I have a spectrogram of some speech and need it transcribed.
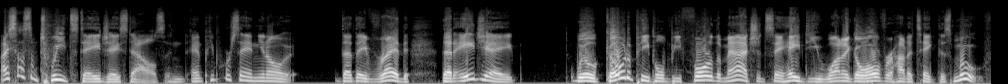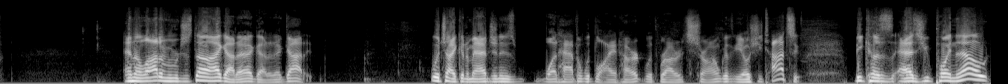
I saw some tweets to AJ Styles, and, and people were saying, you know, that they've read that AJ will go to people before the match and say, hey, do you want to go over how to take this move? And a lot of them were just, no, I got it, I got it, I got it. Which I can imagine is what happened with Lionheart, with Robert Strong, with Yoshitatsu. Because, as you pointed out,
